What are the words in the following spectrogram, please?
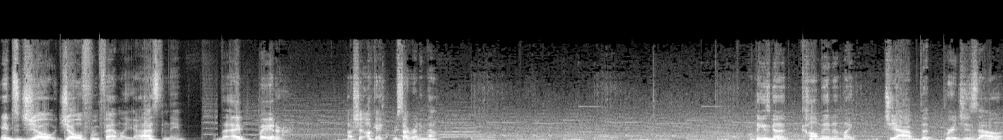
It's Joe. Joe from Family Guy. That's the name. Hey, Peter. Oh shit. Okay, we start running now. I think he's gonna come in and like jab the bridges out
